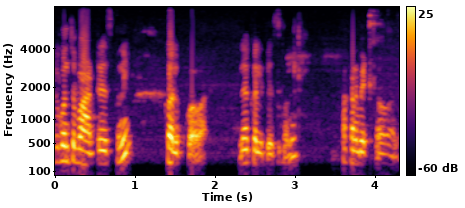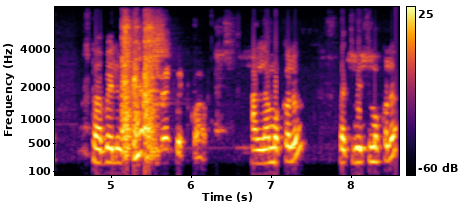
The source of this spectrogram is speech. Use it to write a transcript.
ఇలా కొంచెం వాటర్ వేసుకుని కలుపుకోవాలి. ఇలా కలిపేసుకొని పక్కన పెట్టుకోవాలి. స్టవ్ ఉంటే అందరికి పెట్టుకోవాలి. అల్లం ముక్కలు పచ్చిమిర్చి ముక్కలు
